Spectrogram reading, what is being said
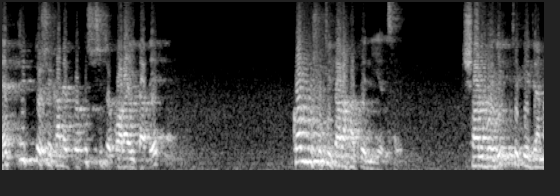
নেতৃত্ব সেখানে প্রতিষ্ঠিত করাই তাদের কর্মসূচি তারা হাতে নিয়েছে। সর্বদিক থেকে যেন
